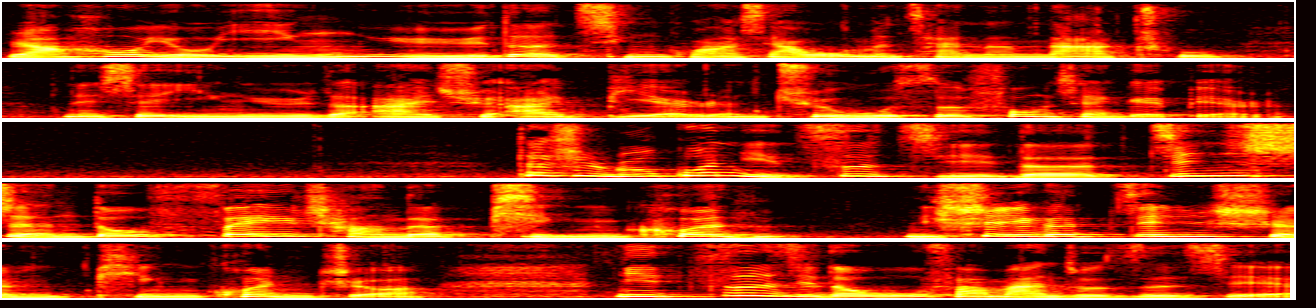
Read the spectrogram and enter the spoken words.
然后有盈余的情况下，我们才能拿出那些盈余的爱去爱别人，去无私奉献给别人。但是如果你自己的精神都非常的贫困，你是一个精神贫困者，你自己都无法满足自己，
